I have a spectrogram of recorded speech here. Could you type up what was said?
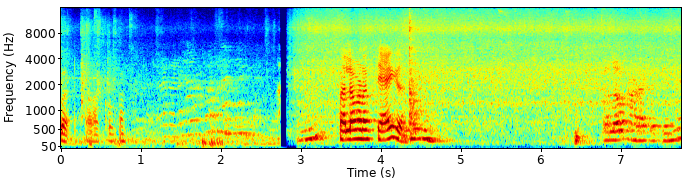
ಬಟ್ ಪಲಾವ್ ಮಾಡಕ್ಕೆ ಪಲಾವ್ ಮಾಡಕತ್ತೀನಿ.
